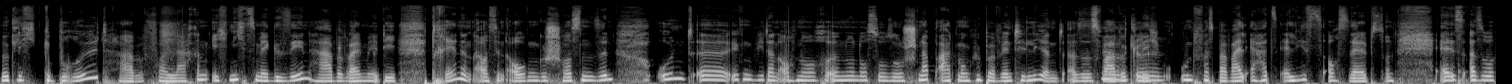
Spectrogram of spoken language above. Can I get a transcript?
wirklich gebrüllt habe vor Lachen, ich nichts mehr gesehen habe, weil mir die Tränen aus den Augen geschossen sind und äh, irgendwie dann auch noch äh, nur noch so so Schnappatmung hyperventilierend. Also es war ja, wirklich okay. unfassbar, weil er hat, er liest es auch selbst und er ist also,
